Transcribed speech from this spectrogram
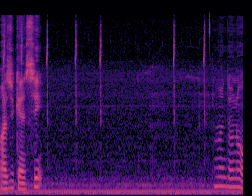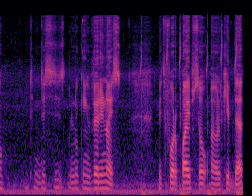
as you can see I don't know. I think this is looking very nice with four pipes so I will keep that.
